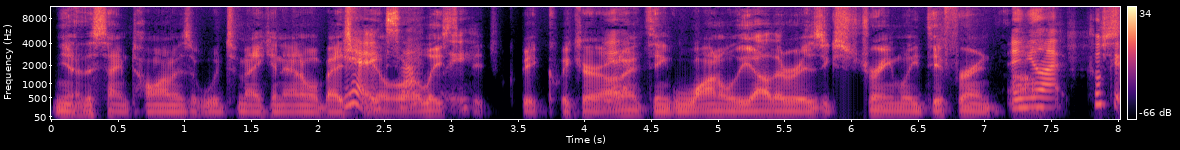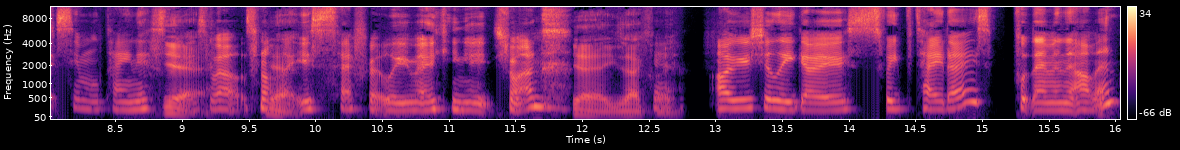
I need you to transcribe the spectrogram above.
you know the same time as it would to make an animal based Yeah, meal, or at least a bit, bit quicker. I don't think one or the other is extremely different. And you Um, like cook it simultaneously Yeah. as well. It's not Yeah. like you're separately making each one. yeah, exactly. Yeah. I'll usually go sweet potatoes, put them in the oven,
